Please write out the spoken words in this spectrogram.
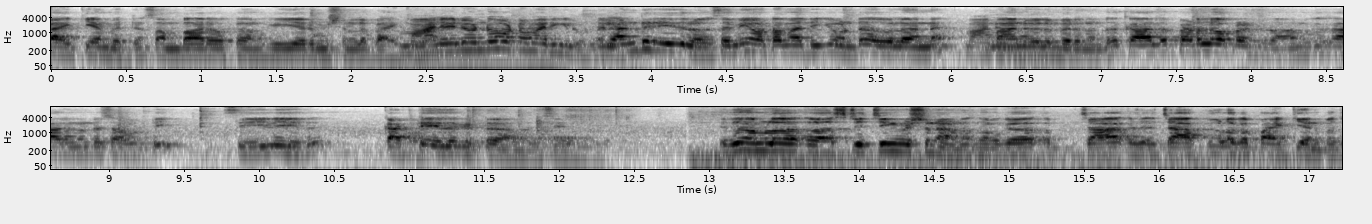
പാക്ക് ചെയ്യാൻ പറ്റും. സംഭാരമൊക്കെ നമുക്ക് ഈ ഒരു മെഷീനിൽ പാക്ക് ചെയ്യാം. ഓട്ടോമാറ്റിക്കലും രണ്ട് രീതിയിലും സെമി ഓട്ടോമാറ്റിക്കും ഉണ്ട്. അതുപോലെ തന്നെ മാനുവലും. വരുന്നുണ്ട്. കാൽ പെഡൽ ഓപ്പറേറ്റഡ് ആണ്. നമുക്ക് കാലം കൊണ്ട് ചവിട്ടി സീൽ ചെയ്ത് കട്ട് ചെയ്ത് കിട്ടുകയാണ് ചെയ്യുന്നത്. ഇത് നമ്മൾ സ്റ്റിച്ചിങ് മെഷീനാണ് നമുക്ക് ചാക്കുകളൊക്കെ പാക്ക് ചെയ്യാൻ ഇപ്പോൾ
